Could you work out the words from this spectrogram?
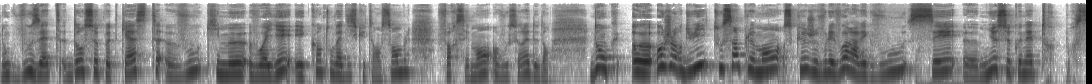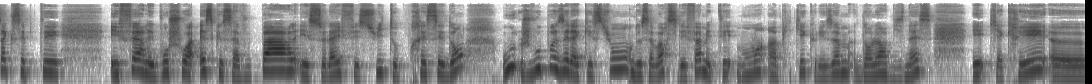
donc vous êtes dans ce podcast, vous qui me voyez et quand on va discuter ensemble, forcément, vous serez dedans. Donc euh, aujourd'hui, tout simplement, ce que je voulais voir avec vous, c'est euh, mieux se connaître pour s'accepter et faire les bons choix. Est-ce que ça vous parle Et ce live fait suite au précédent où je vous posais la question de savoir si les femmes étaient moins impliquées que les hommes dans leur business et qui a créé euh,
